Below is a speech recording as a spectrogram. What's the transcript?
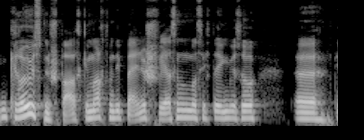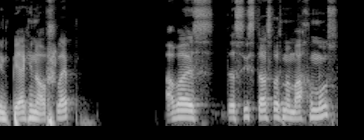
den größten Spaß gemacht, wenn die Beine schwer sind und man sich da irgendwie so äh, den Berg hinaufschleppt. Aber es, das ist das, was man machen muss,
